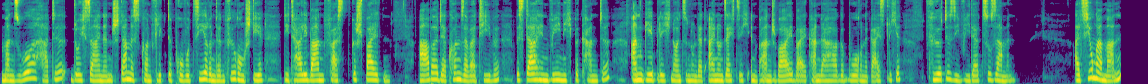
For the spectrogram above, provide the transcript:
Mansur hatte durch seinen Stammeskonflikte provozierenden Führungsstil die Taliban fast gespalten, aber der konservative, bis dahin wenig bekannte, angeblich 1961 in Panjwai bei Kandahar geborene Geistliche, führte sie wieder zusammen. Als junger Mann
